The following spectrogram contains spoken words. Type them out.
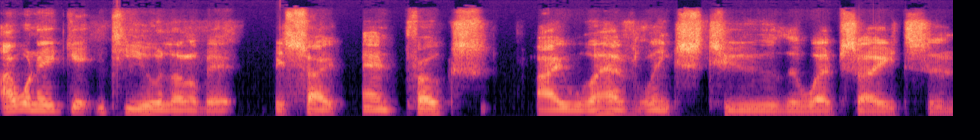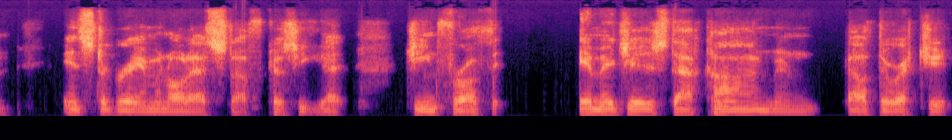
I want to get into you a little bit. Beside and folks, I will have links to the websites and Instagram and all that stuff because you got Jean Fruth images.com and out the wretched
